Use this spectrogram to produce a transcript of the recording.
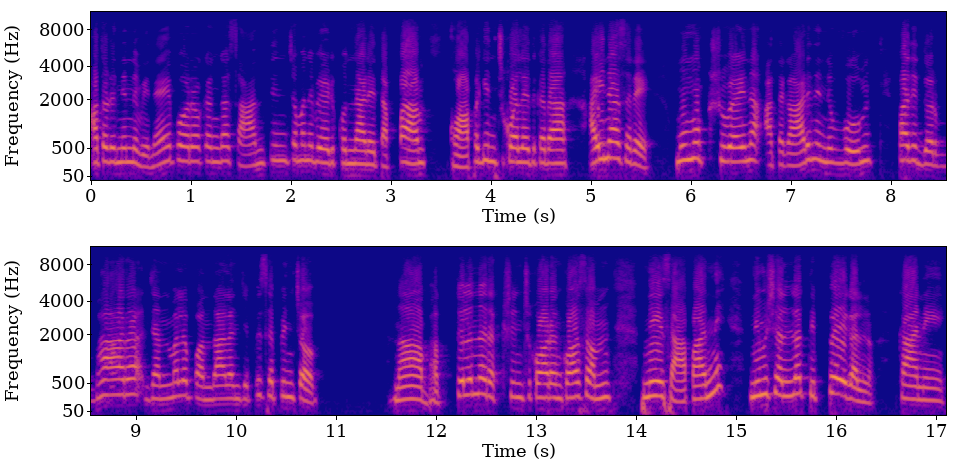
అతడు నిన్ను వినయపూర్వకంగా శాంతించమని వేడుకున్నాడే తప్ప కోపగించుకోలేదు కదా. అయినా సరే ముముక్షువైన అతగాడిని నువ్వు పది దుర్భార జన్మలు పొందాలని చెప్పి శపించావు. నా భక్తులను రక్షించుకోవడం కోసం నీ శాపాన్ని నిమిషంలో తిప్పేయగలను. కానీ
